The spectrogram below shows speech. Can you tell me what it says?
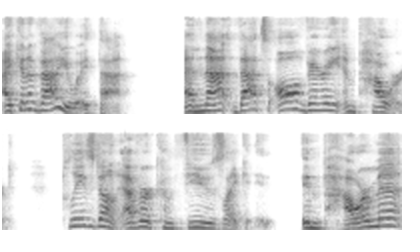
I can evaluate that. And that that's all very empowered please don't ever confuse like empowerment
